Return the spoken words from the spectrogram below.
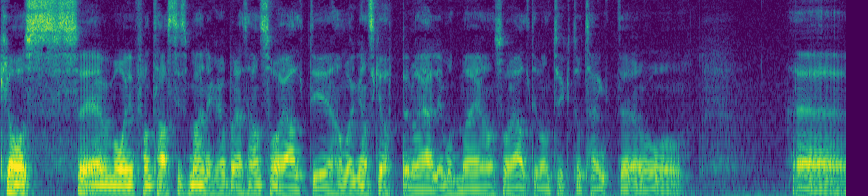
Claes eh, var ju en fantastisk människa på det Han sa ju alltid, han var ganska öppen och ärlig mot mig. Han sa ju alltid vad han tyckte och tänkte. Och, eh,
